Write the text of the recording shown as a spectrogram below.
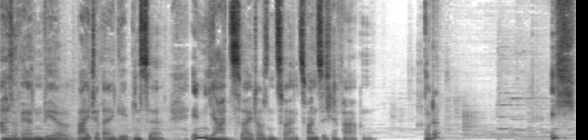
Also werden wir weitere Ergebnisse im Jahr 2022 erfahren, oder? Ich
